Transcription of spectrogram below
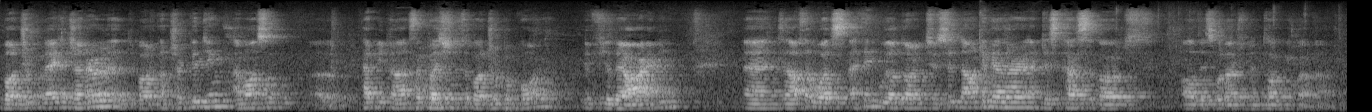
about Drupal 8 in general and about contributing. I'm also uh, happy to answer questions about Drupal core, if there are any. And afterwards, I think we are going to sit down together and discuss about all this what I've been talking about now.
